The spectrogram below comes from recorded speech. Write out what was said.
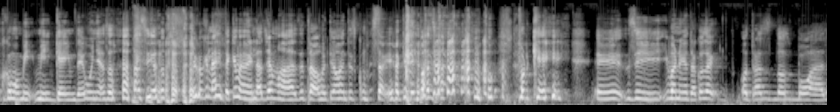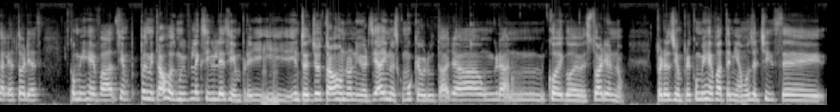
como mi, mi game de uñas ha sido, yo creo que la gente que me ve en las llamadas de trabajo últimamente es como esta vieja, ¿qué le pasa? Porque, eh, sí, y bueno, y otra cosa, otras dos bobadas aleatorias. Con mi jefa, siempre, pues mi trabajo es muy flexible siempre y, y- y entonces yo trabajo en una universidad y no es como que bruta ya un gran código de vestuario, no. Pero siempre con mi jefa teníamos el chiste de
